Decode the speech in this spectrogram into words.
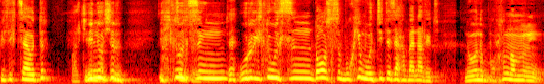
бэлэгт сайн өдөр. Энэ өдөр эхлүүлсэн, үргэлжлүүлсэн, дуусгасан бүх юм үлзийтэй сайхан байна л гэж нөгөө нэг бурхан номын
